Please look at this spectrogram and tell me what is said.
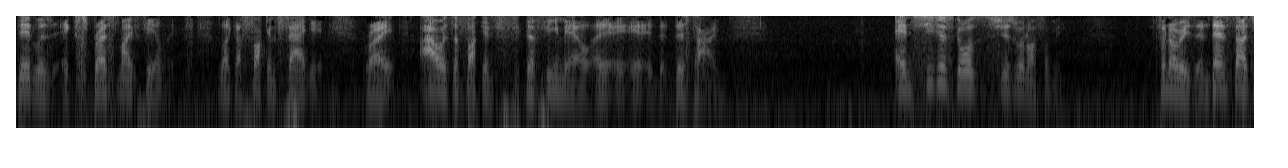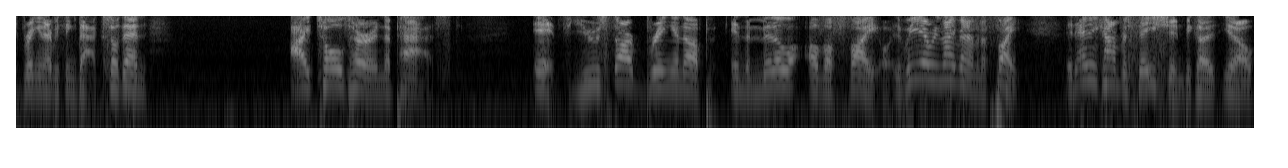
did was express my feelings like a fucking faggot, right? I was the fucking f- the female uh, uh, uh, this time, and she just goes. She just went off on me for no reason. And then starts bringing everything back. So then I told her in the past, if you start bringing up in the middle of a fight, or we are not even having a fight, in any conversation, because you know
